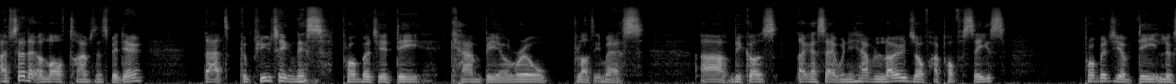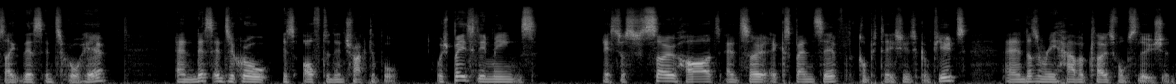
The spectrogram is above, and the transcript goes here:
I've said it a lot of times in this video that computing this probability of D can be a real bloody mess. Uh, because, like I said, when you have loads of hypotheses, probability of D looks like this integral here, and this integral is often intractable, which basically means it's just so hard and so expensive computation to compute, and doesn't really have a closed form solution.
